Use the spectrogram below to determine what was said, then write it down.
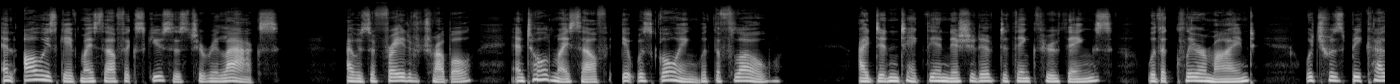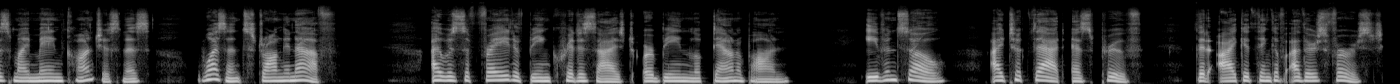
and always gave myself excuses to relax. I was afraid of trouble and told myself it was going with the flow. I didn't take the initiative to think through things with a clear mind, which was because my main consciousness wasn't strong enough. I was afraid of being criticized or being looked down upon. Even so, I took that as proof that I could think of others first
